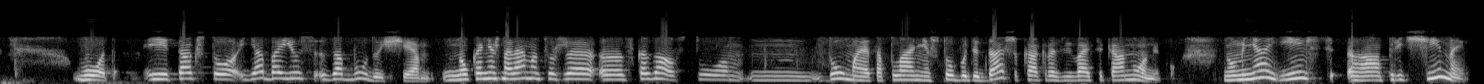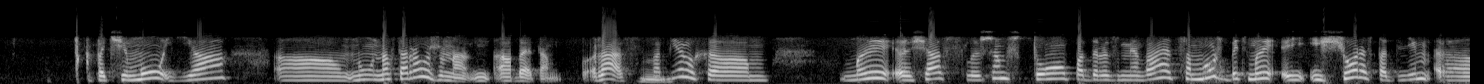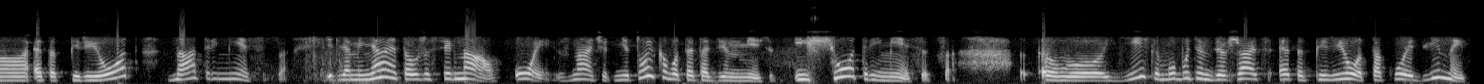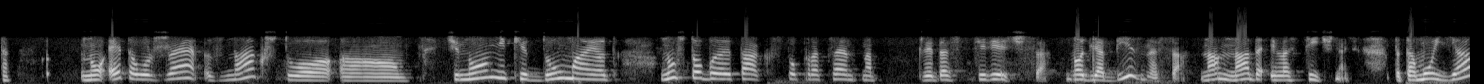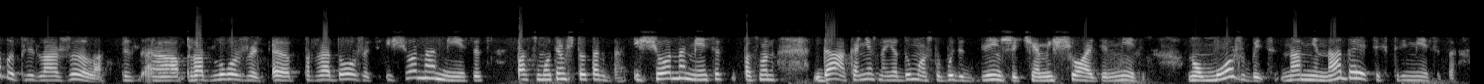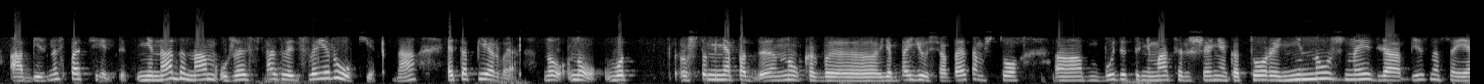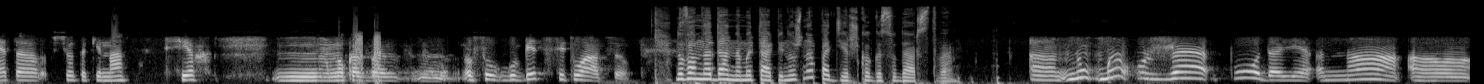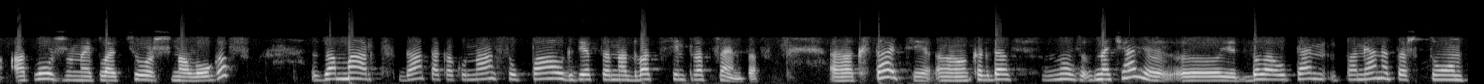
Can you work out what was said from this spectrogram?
Вот. И так что я боюсь за будущее. Но, конечно, Раймондс уже э, сказал, что э, думает о плане, что будет дальше, как развивать экономику. Но у меня есть э, причины, почему я э, ну, насторожена об этом. Раз, mm. во-первых, э, мы сейчас слышим, что подразумевается, может быть, мы еще раз подлим э, этот период на три месяца. И для меня это уже сигнал. Ой, значит, не только вот этот один месяц, еще три месяца. Э, если мы будем держать этот период такой длинный, так, но это уже знак, что э, чиновники думают, ну, чтобы так стопроцентно предостеречься. Но для бизнеса нам надо эластичность. Потому я бы предложила э, продолжить, э, продолжить еще на месяц, посмотрим, что тогда. Еще на месяц посмотрим. Да, конечно, я думаю, что будет длиннее, чем еще один месяц. Но, может быть, нам не надо этих три месяца, а бизнес потерпит. Не надо нам уже связывать свои руки. Да? Это первое. Но, но вот что меня под, э, ну, как бы, э, я боюсь об этом, что э, будет приниматься решения, которые не нужны для бизнеса, и это все-таки нас всех, ну, как бы, усугубит ситуацию. Но вам на данном этапе нужна поддержка государства? Uh, ну, мы уже подали на uh, отложенный платеж налогов за март, да, так как у нас упал где-то на 27%. Э, кстати, э, когда ну, в начале э, было упомянуто, что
